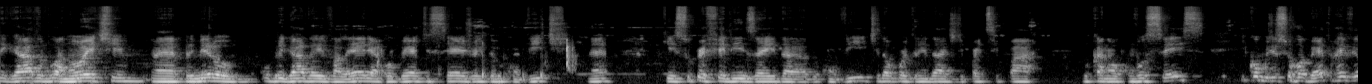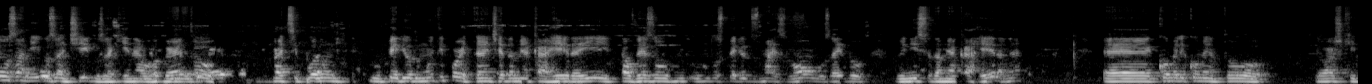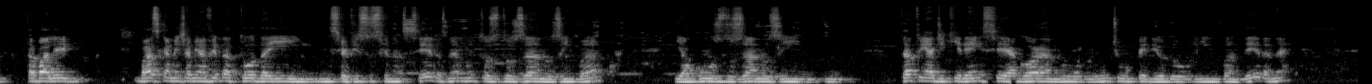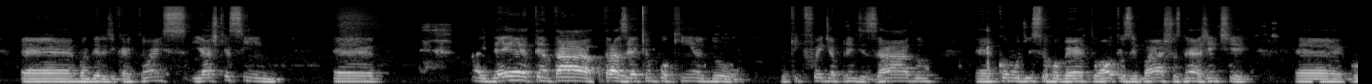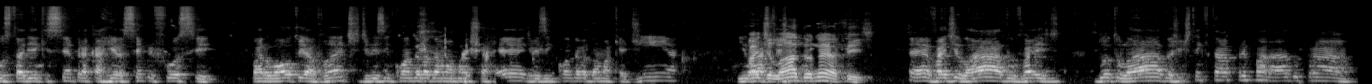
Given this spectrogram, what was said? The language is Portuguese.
Obrigado, boa noite. É, primeiro, obrigado aí, Valéria, Roberto e Sérgio aí pelo convite, né? Fiquei super feliz aí da, do convite, da oportunidade de participar do canal com vocês. E como disse o Roberto, rever os amigos antigos aqui, né? O Roberto participou de um, um período muito importante da minha carreira aí, talvez um, um dos períodos mais longos aí do, do início da minha carreira, né? É, como ele comentou, eu acho que trabalhei basicamente a minha vida toda em, em, serviços financeiros, né? Muitos dos anos em banco e alguns dos anos em, em tanto em adquirência e agora no, no, último período em bandeira, né? É, bandeira de cartões. E acho que assim é, a ideia é tentar trazer aqui um pouquinho do, do que foi de aprendizado, é, como disse o Roberto, altos e baixos, né? A gente é, gostaria que sempre a carreira sempre fosse para o alto e avante. De vez em quando ela dá uma marcha ré, de vez em quando ela dá uma quedinha. vai de lado, gente, né, Fiz? É, vai de lado, vai do outro lado. A gente tem que estar preparado para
